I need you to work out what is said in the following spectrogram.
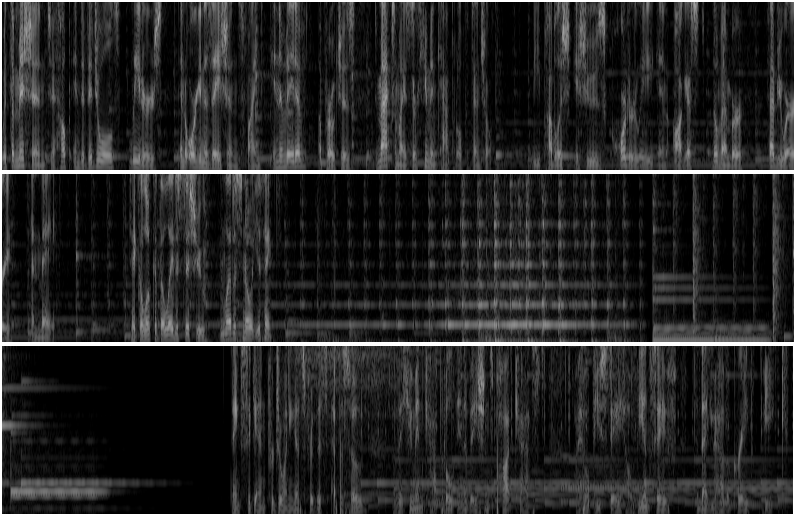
with the mission to help individuals, leaders, and organizations find innovative approaches to maximize their human capital potential. We publish issues quarterly in August, November, February, and May. Take a look at the latest issue and let us know what you think. Thanks again for joining us for this episode of the Human Capital Innovations Podcast. I hope you stay healthy and safe and that you have a great week.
